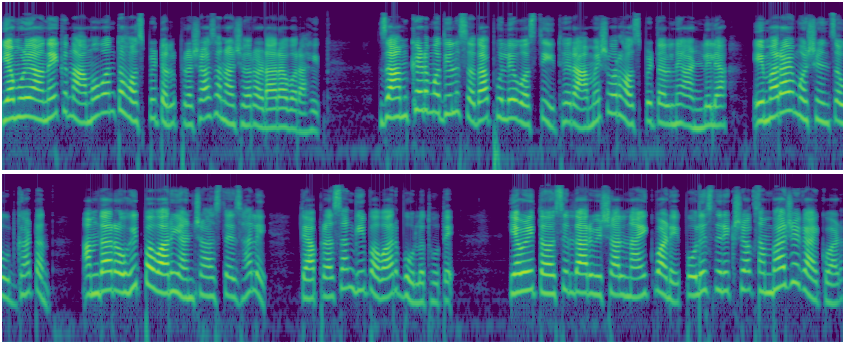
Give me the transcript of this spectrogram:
यामुळे अनेक नामवंत हॉस्पिटल प्रशासनाच्या रडारावर आहेत. जामखेडमधील सदाफुले वस्ती इथे रामेश्वर हॉस्पिटलने आणलेल्या एमआरआय मशीनचं उद्घाटन आमदार रोहित पवार यांच्या हस्ते झाले. त्याप्रसंगी पवार बोलत होते. यावेळी तहसीलदार विशाल नाईकवाडे पोलीस निरीक्षक संभाजी गायकवाड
